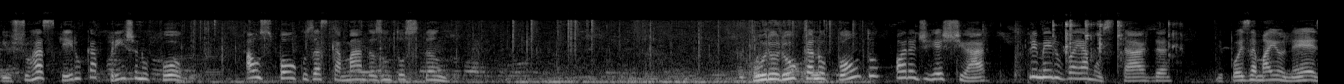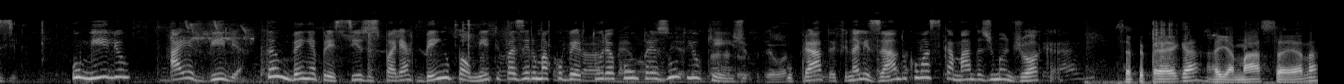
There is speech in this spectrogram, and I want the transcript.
e o churrasqueiro capricha no fogo. Aos poucos, as camadas vão tostando. Pururuca no ponto, hora de rechear. Primeiro vai a mostarda, depois a maionese, o milho, a ervilha. Também é preciso espalhar bem o palmito e fazer uma cobertura com o presunto e o queijo. O prato é finalizado com as camadas de mandioca. Sempre pega, aí amassa ela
